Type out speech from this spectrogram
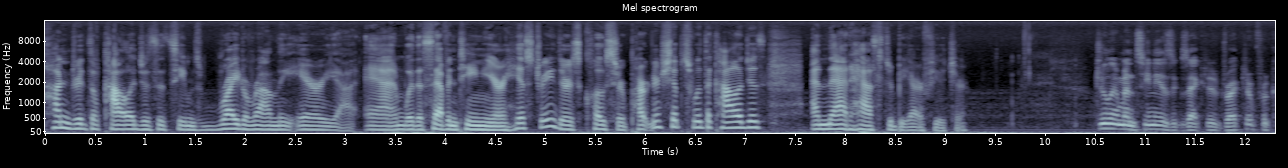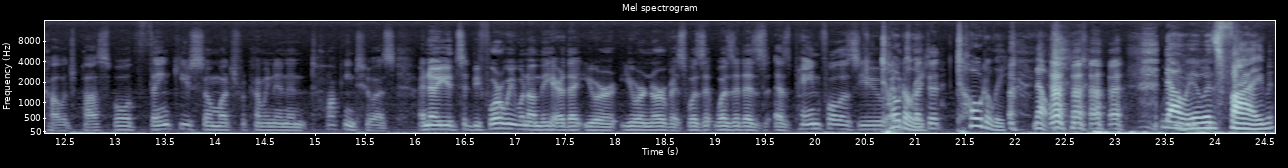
hundreds of colleges, it seems, right around the area. And with a 17 year history, there's closer partnerships with the colleges, and that has to be our future. Julia Mancini is Executive Director for College Possible. Thank you so much for coming in and talking to us. I know you'd said before we went on the air that you were you were nervous. Was it was it as, as painful as you totally expected? Totally. No. no, it was fine.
